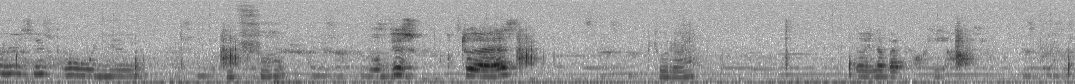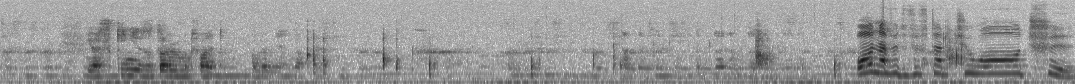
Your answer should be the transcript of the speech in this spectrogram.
O, ja się boję. No Co? No wiesz, która jest? Która? Weź na pewno. Ja. Jaskinię zostawiam otwartą. Albo nie, znam. O, nawet wystarczyło trzy,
